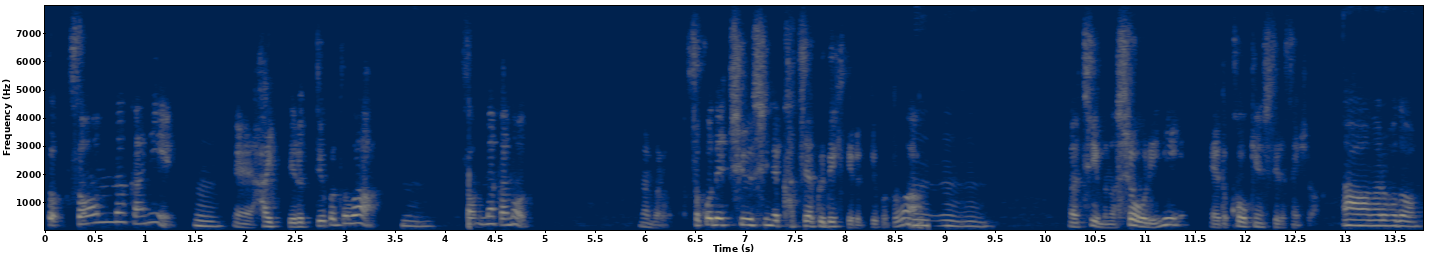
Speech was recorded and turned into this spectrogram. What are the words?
そその中に、うんえー、入ってるっていうことは、うん、その中の、なんだろう、そこで中心で活躍できてるっていうことは、うんうんうん、チームの勝利に、えーと、貢献してる選手だ。ああ、なるほど、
